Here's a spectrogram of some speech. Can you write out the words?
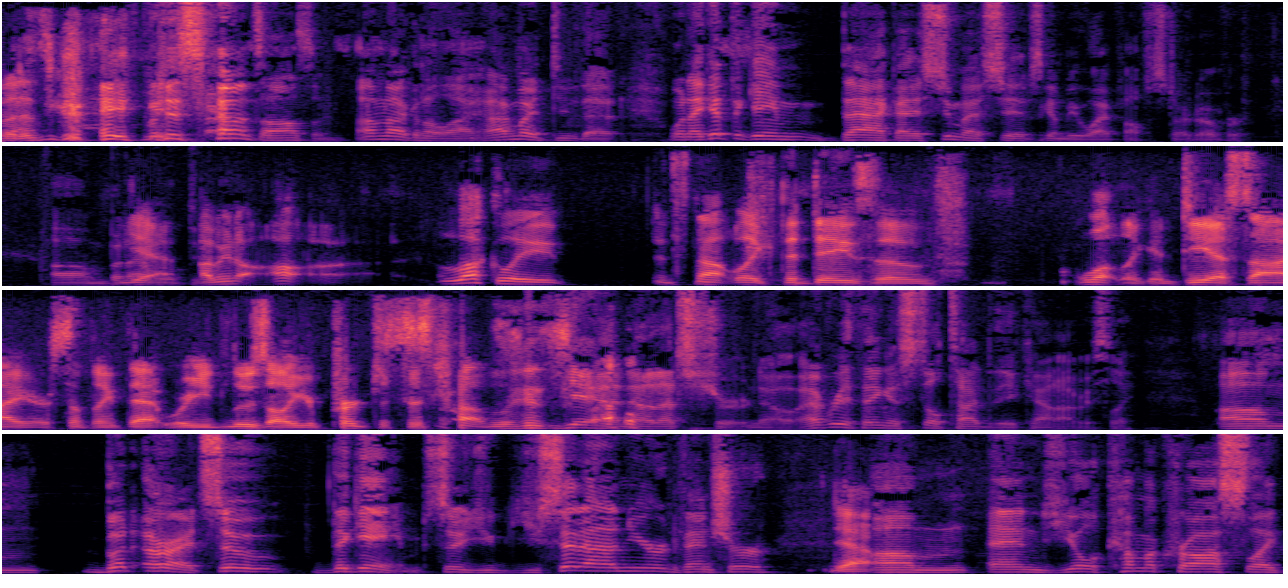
but it's great. But it sounds awesome. I'm not gonna lie. I might do that when I get the game back. I assume my save's gonna be wiped off to start over. Um, but I, yeah, will do I mean, uh, luckily, it's not like the days of what, like a DSI or something like that, where you'd lose all your purchases probably. yeah, well. no, that's true. No, everything is still tied to the account, obviously. Um, but all right, so the game. So you you set out on your adventure, yeah. um, and you'll come across like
